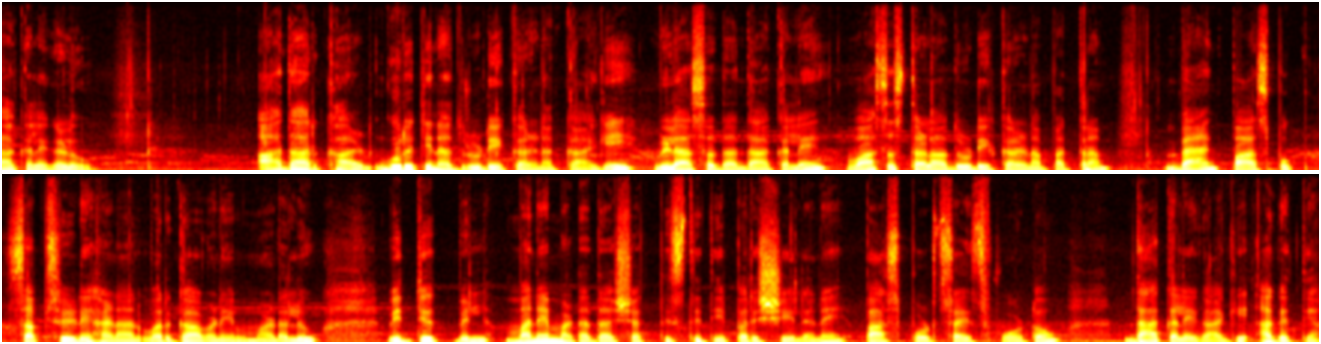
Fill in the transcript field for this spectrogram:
ದಾಖಲೆಗಳು. ಆಧಾರ್ ಕಾರ್ಡ್, ಗುರುತಿನ ದೃಢೀಕರಣಕ್ಕಾಗಿ ವಿಳಾಸದ ದಾಖಲೆ, ವಾಸಸ್ಥಳ ದೃಢೀಕರಣ ಪತ್ರ, ಬ್ಯಾಂಕ್ ಪಾಸ್ಬುಕ್, ಸಬ್ಸಿಡಿ ಹಣ ವರ್ಗಾವಣೆ ಮಾಡಲು, ವಿದ್ಯುತ್ ಬಿಲ್, ಮನೆ ಮಠದ ಶಕ್ತಿ ಸ್ಥಿತಿ ಪರಿಶೀಲನೆ, ಪಾಸ್ಪೋರ್ಟ್ ಸೈಜ್ ಫೋಟೋ ದಾಖಲೆಗಾಗಿ ಅಗತ್ಯ.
